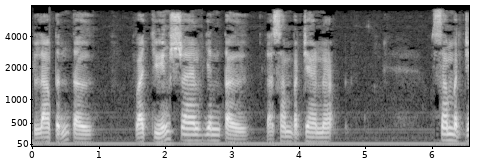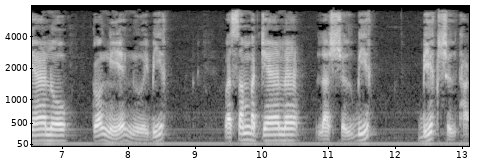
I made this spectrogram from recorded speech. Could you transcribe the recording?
là tỉnh từ và chuyển sang danh từ là Sambajana. Sambajano có nghĩa người biết và Sambajana là sự biết, biết sự thật,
